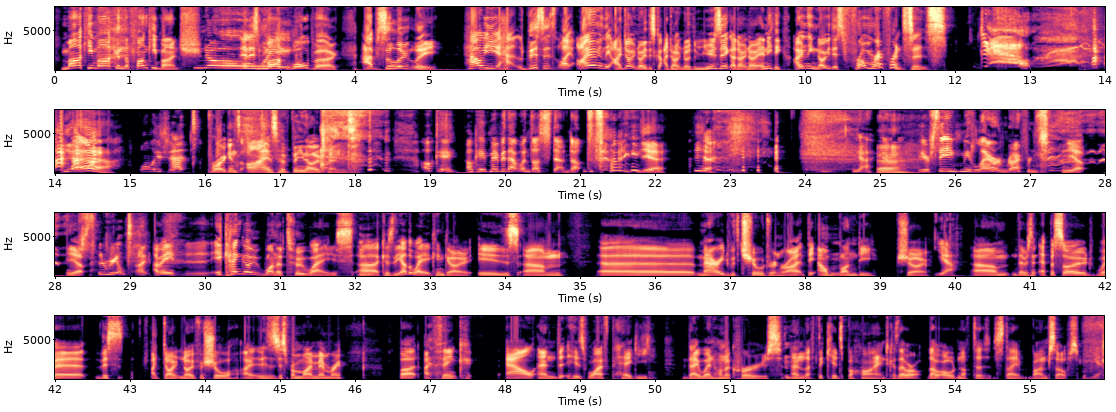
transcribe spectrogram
Marky Mark and the Funky Bunch. no, It is Mark way. Wahlberg. Absolutely. How are you? Ha- this is like I only I don't know this. guy. I don't know the music. I don't know anything. I only know this from references. No! Yeah. Holy shit. Brogan's eyes have been opened. Okay, okay, maybe that one does stand up to time. yeah. Yeah. Yeah, Uh. you're, you're seeing me learn references Yep. Yep. in real time. I mean, it can go one of two ways. Because the other way it can go is um, uh, Married with Children, right? The Al Bundy show. Yeah. Um, there was an episode where this, I don't know for sure. I, this is just from my memory, but I think Al and his wife Peggy, they went on a cruise and left the kids behind because they were they were old enough to stay by themselves. Yeah.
